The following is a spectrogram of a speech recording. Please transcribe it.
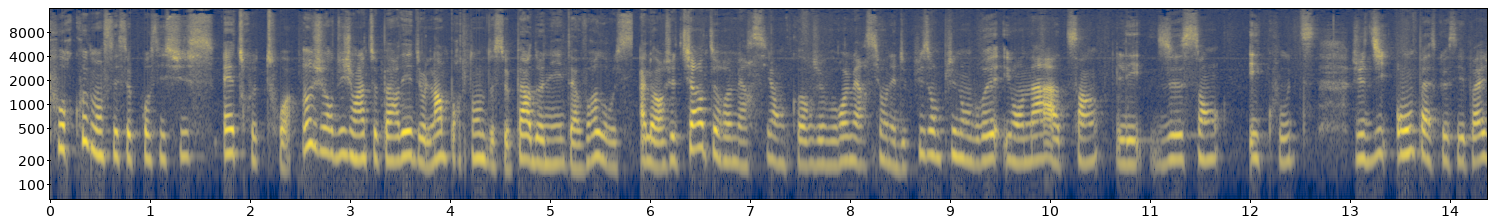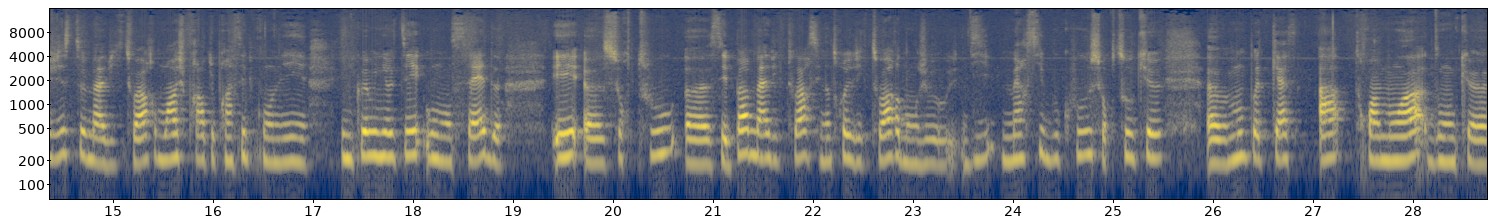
pour commencer ce processus, être toi. Aujourd'hui, j'aimerais te parler de l'importance de se pardonner d'avoir grossi. Alors, je tiens à te remercier encore. Je vous remercie. On est de plus en plus nombreux et on a atteint les 200 écoutes. Je dis on parce que c'est pas juste ma victoire. Moi, je pars du principe qu'on est une communauté où on s'aide. Et euh, surtout, euh, c'est pas ma victoire, c'est notre victoire. Donc je vous dis merci beaucoup, surtout que euh, mon podcast à trois mois. Donc, euh,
